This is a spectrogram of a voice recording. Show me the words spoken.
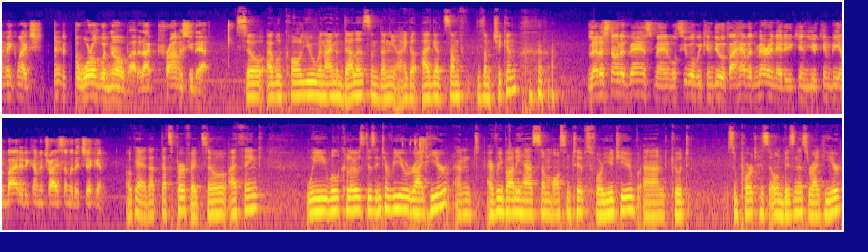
I make my chicken, the world would know about it. I promise you that. So I will call you when I'm in Dallas, and then I will get some some chicken. Let us know in advance, man. We'll see what we can do. If I have it marinated, you can you can be invited to come and try some of the chicken. Okay, that that's perfect. So I think we will close this interview right here, and everybody has some awesome tips for YouTube and could support his own business right here.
